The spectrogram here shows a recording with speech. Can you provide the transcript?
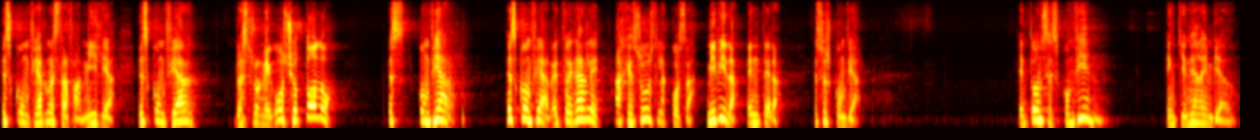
es confiar nuestra familia, es confiar nuestro negocio, todo. Es confiar, es confiar, entregarle a Jesús la cosa, mi vida entera. Eso es confiar. Entonces, confíen en quien Él ha enviado.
